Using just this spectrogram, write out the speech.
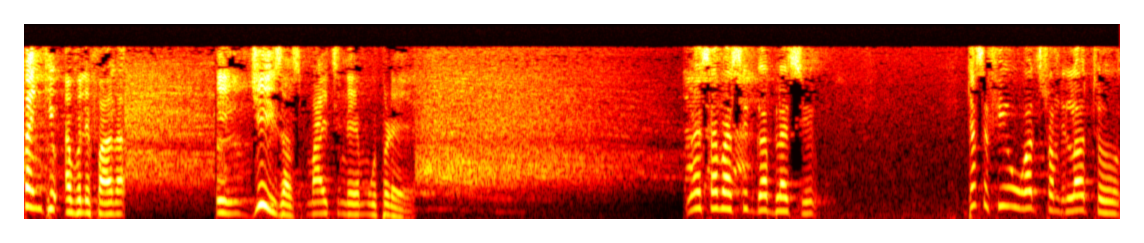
Thank you, Heavenly Father. In Jesus' mighty name we pray. Let's have a seat. God bless you. Just a few words from the Lord to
